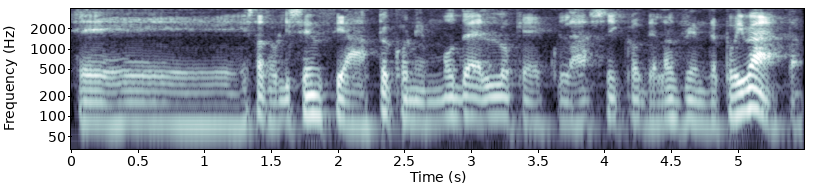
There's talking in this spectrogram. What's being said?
è stato licenziato con il modello che è classico dell'azienda privata.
